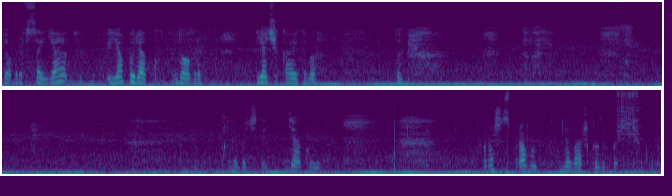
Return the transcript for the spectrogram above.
Добре, все, я, я в порядку. Добре. Я чекаю тебе. Добре. Вибачте, дякую. Хорошу справу не важко зробити. Дякую.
